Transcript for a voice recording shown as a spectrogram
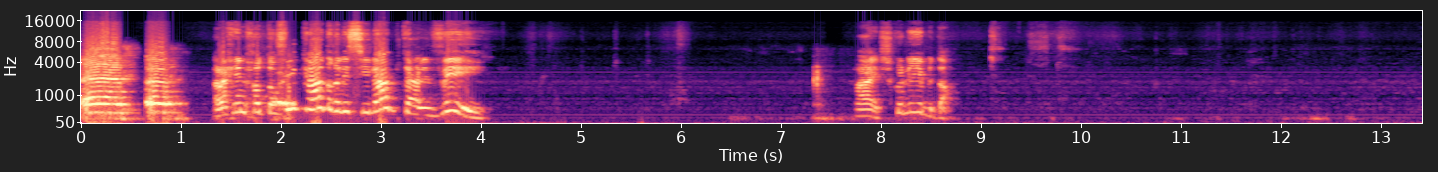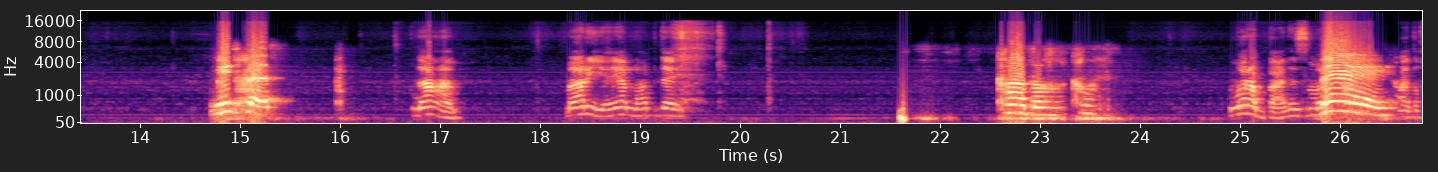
أف رايحين نحطوا في cadre les syllabes تاع ال vi هاي شكون اللي يبدأ؟ ميتريس نعم. ماريا يلا ابدأي. كادر مربع لازم في كادر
